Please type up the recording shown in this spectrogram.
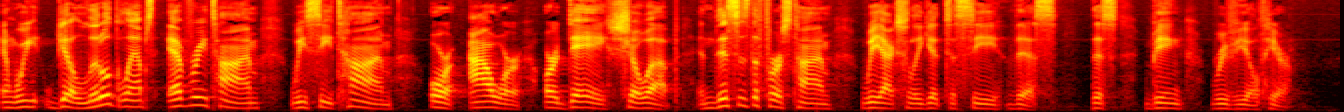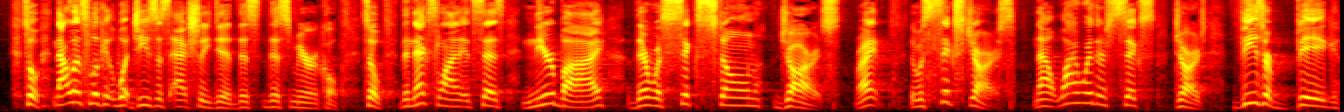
And we get a little glimpse every time we see time or hour or day show up. And this is the first time we actually get to see this, this being revealed here. So now let's look at what Jesus actually did, this, this miracle. So the next line, it says, nearby there were six stone jars, right? There was six jars. Now, why were there six jars? These are big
